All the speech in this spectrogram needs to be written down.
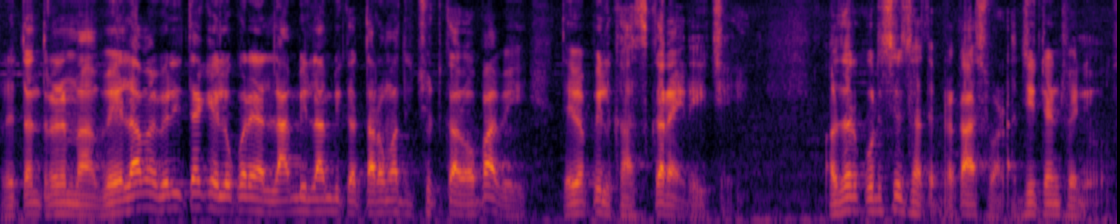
અને તંત્રમાં વહેલામાં વહેલી તકે લોકોને લાંબી લાંબી કતારોમાંથી છુટકારો અપાવે તેવી અપીલ ખાસ કરાઈ રહી છે. અઝર કુરશી સાથે પ્રકાશવાળા જી ટેન ન્યૂઝ.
